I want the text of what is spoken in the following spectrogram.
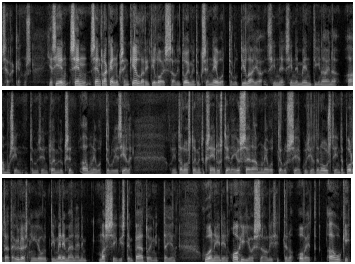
se rakennus. Ja sen, sen, sen rakennuksen kellaritiloissa oli toimituksen neuvottelutila ja sinne, sinne mentiin aina aamuisin tämmöisen toimituksen aamuneuvottelu ja siellä olin taloustoimituksen edustajana jossain aamuneuvottelussa ja kun sieltä noustiin niitä portaita ylös, niin jouduttiin menemään näiden massiivisten päätoimittajien huoneiden ohi, joissa oli sitten ovet auki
